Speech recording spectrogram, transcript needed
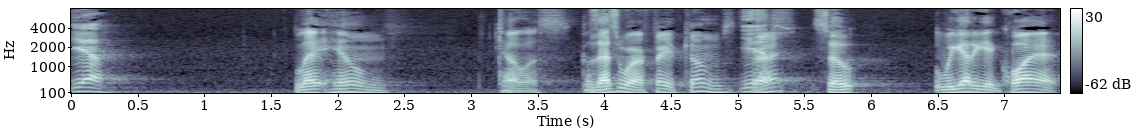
yeah, let Him tell us, because that's where our faith comes. Yes. Right? So we got to get quiet,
